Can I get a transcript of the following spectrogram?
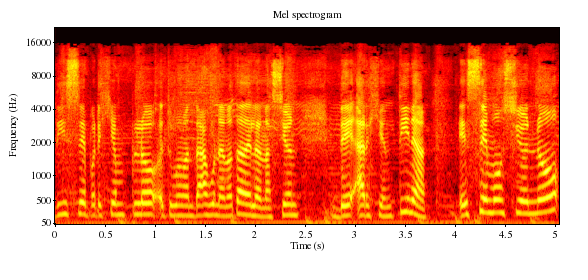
Dice, por ejemplo, tú me mandabas una nota de La Nación de Argentina. Eh, se emocionó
